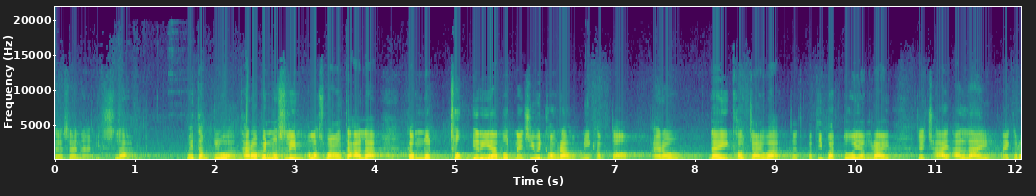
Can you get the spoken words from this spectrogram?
ศาสนาอิสลาม ไม่ต้องกลัว ถ้าเราเป็นมุสลิมอัลลอฮฺสุบานตะอัลากำหนดทุกอิริยาบถในชีวิตของเรา มีคำตอบให้เราได้เข้าใจว่าจะปฏิบัติตัวอย่างไร จะใช้อะไรในกร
